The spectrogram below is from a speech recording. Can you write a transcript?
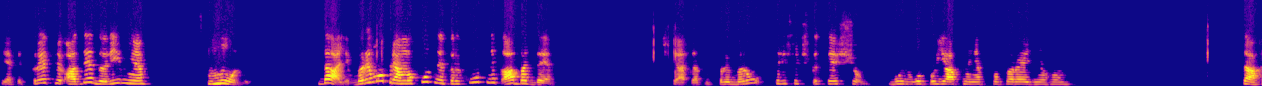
я підкреслю, АД дорівнює модуль. Далі, беремо прямокутний трикутник АБД. Зараз я тут приберу трішечки те, що було пояснення з попереднього. Так,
